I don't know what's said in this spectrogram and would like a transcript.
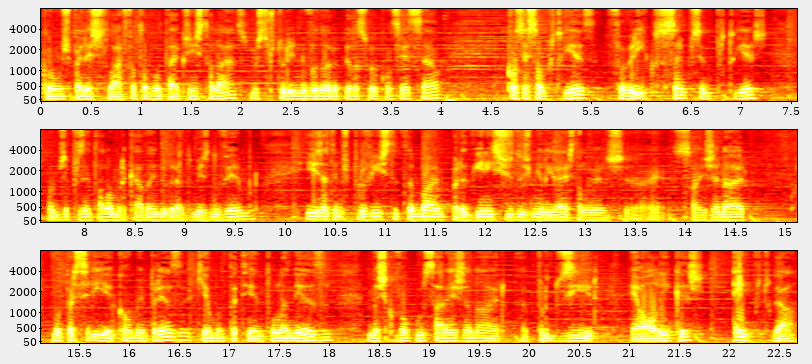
com os painéis solares fotovoltaicos instalados, uma estrutura inovadora pela sua concepção, concepção portuguesa, fabrico 100% português, vamos apresentá-lo ao mercado ainda durante o mês de novembro e já temos previsto também para inícios de 2010, talvez eh, só em janeiro, uma parceria com uma empresa que é uma patente holandesa, mas que vão começar em janeiro a produzir eólicas em Portugal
